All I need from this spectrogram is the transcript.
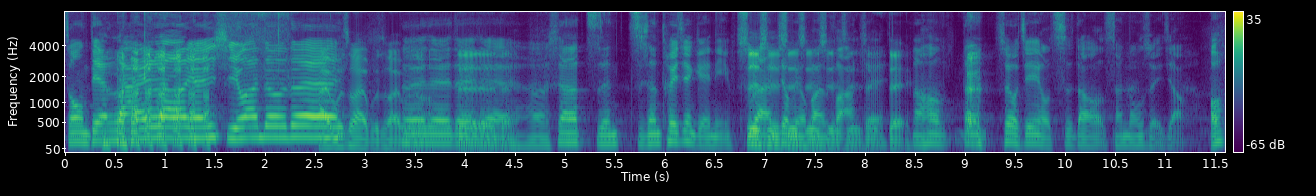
重点来了，也很喜欢对不对？还不错，还不错，还不错。对对对对对，呃，现在只能只能推荐给你，不然就没有办法。对对然后，但所以我今天有吃到山东水饺，哦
